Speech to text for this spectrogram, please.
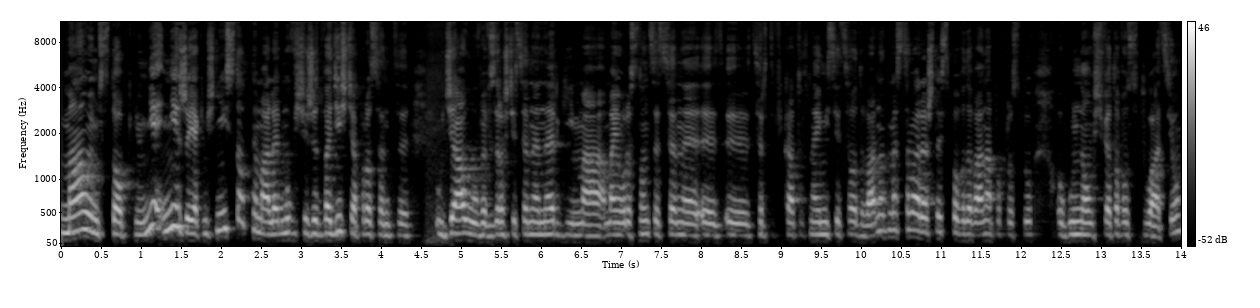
małym stopniu, nie, nie że jakimś nieistotnym, ale mówi się, że 20% udziału we wzroście cen energii ma, mają rosnące ceny certyfikatów na emisję CO2, natomiast cała reszta jest spowodowana po prostu ogólną światową sytuacją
